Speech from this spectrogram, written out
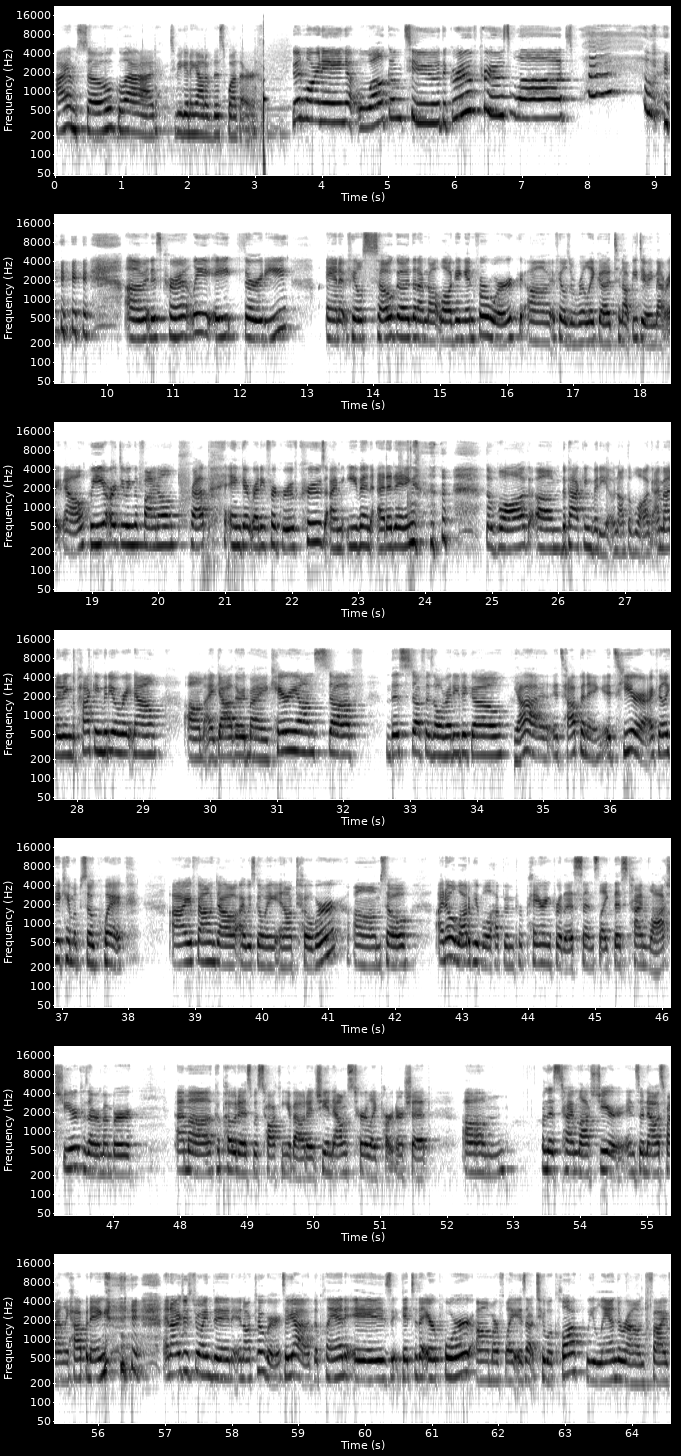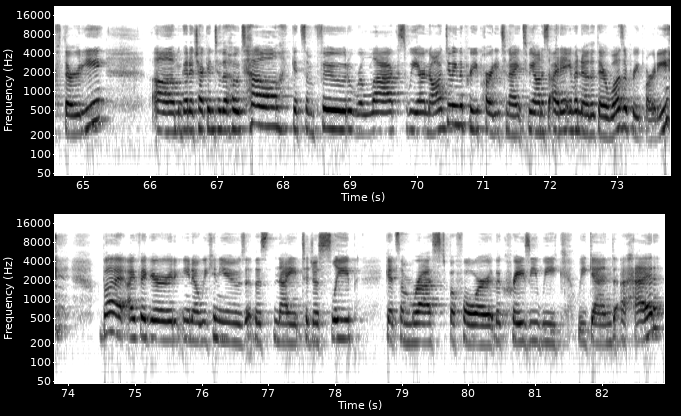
I am so glad to be getting out of this weather. Good morning, welcome to the Groove Cruise vlogs. um, it is currently 8.30 and it feels so good that I'm not logging in for work. Um, it feels really good to not be doing that right now. We are doing the final prep and get ready for Groove Cruise. I'm even editing the vlog, um, the packing video, not the vlog. I'm editing the packing video right now. Um, I gathered my carry-on stuff. This stuff is all ready to go. Yeah, it's happening. It's here. I feel like it came up so quick. I found out I was going in October. Um, so I know a lot of people have been preparing for this since like this time last year because I remember Emma Capotis was talking about it. She announced her like partnership. Um, this time last year. And so now it's finally happening. And I just joined in in October. So yeah the plan is get to the airport. Um, our flight is at 2 o'clock. We land around 5:30. I'm um, gonna check into the hotel get some food relax. We are not doing the pre-party tonight. To be honest I didn't even know that there was a pre-party. But I figured you know we can use this night to just sleep get some rest before the crazy week weekend ahead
